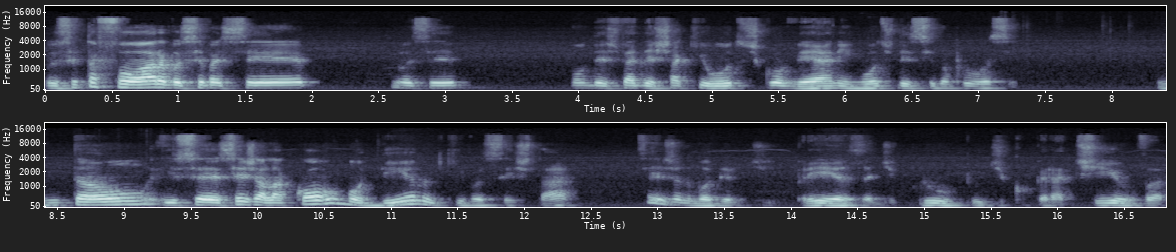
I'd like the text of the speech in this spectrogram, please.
você está fora, você vai ser. Você vai deixar que outros governem, outros decidam por você. Então, isso é, seja lá qual o modelo que você está, seja no modelo de empresa, de grupo, de cooperativa,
